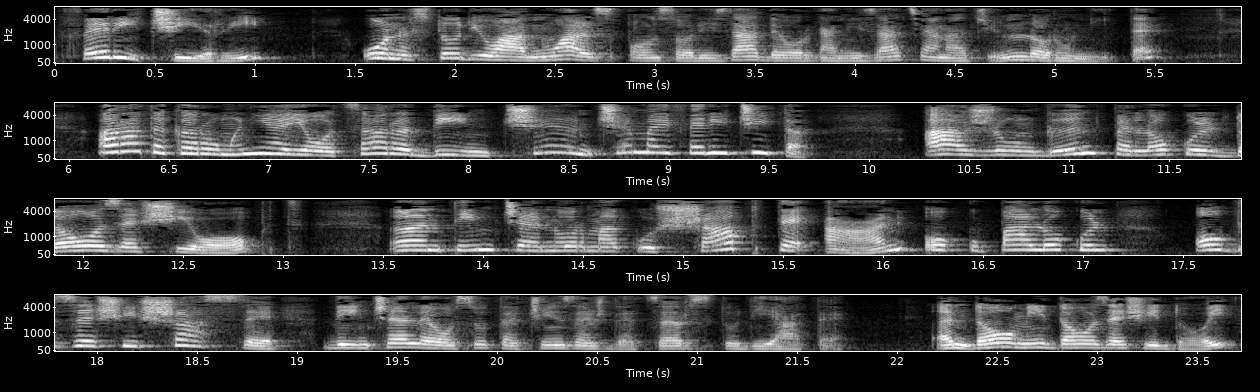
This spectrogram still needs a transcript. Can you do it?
fericirii, un studiu anual sponsorizat de Organizația Națiunilor Unite, arată că România e o țară din ce în ce mai fericită, ajungând pe locul 28, în timp ce în urmă cu șapte ani ocupa locul 86 din cele 150 de țări studiate. În 2022,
